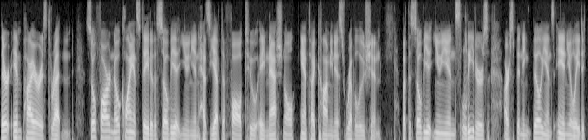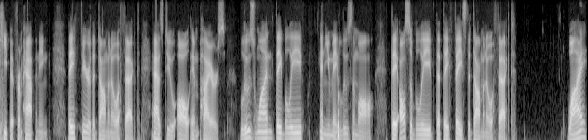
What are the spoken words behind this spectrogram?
Their empire is threatened. So far, no client state of the Soviet Union has yet to fall to a national anti communist revolution, but the Soviet Union's leaders are spending billions annually to keep it from happening. They fear the domino effect, as do all empires. Lose one, they believe, and you may lose them all. They also believe that they face the domino effect. Why?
